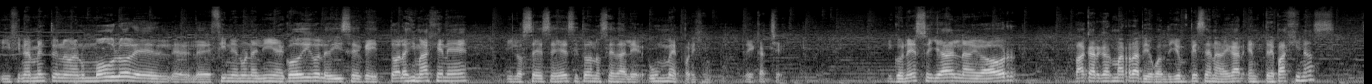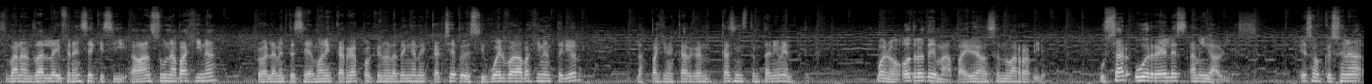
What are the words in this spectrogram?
y finalmente uno en un módulo le, le, definen una línea de código, le dice, ok, todas las imágenes y los CSS y todo, no sé, dale un mes, por ejemplo, de caché. Y con eso ya el navegador va a cargar más rápido. Cuando yo empiece a navegar entre páginas, se van a notar la diferencia que si avanzo una página, probablemente se demore en cargar porque no la tengan en caché, pero si vuelvo a la página anterior, las páginas cargan casi instantáneamente. Bueno, otro tema para ir avanzando más rápido. Usar URLs amigables. Eso aunque suena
